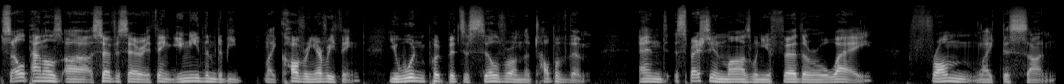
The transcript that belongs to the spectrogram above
solar panels are a surface area thing. You need them to be like covering everything. You wouldn't put bits of silver on the top of them. And especially on Mars when you're further away from like the sun,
